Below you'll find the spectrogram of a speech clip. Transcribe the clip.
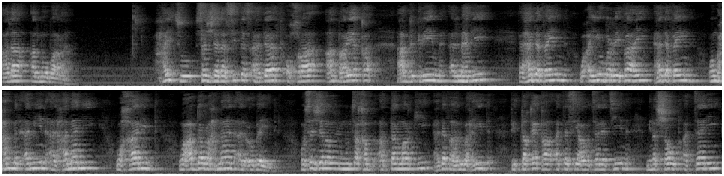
على المباراة حيث سجل ستة أهداف أخرى عن طريق عبد الكريم المهدي هدفين وأيوب الرفاعي هدفين ومحمد أمين الحمامي وخالد وعبد الرحمن العبيد وسجل المنتخب الدنماركي هدفه الوحيد في الدقيقة التاسعة وثلاثين من الشوط الثاني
